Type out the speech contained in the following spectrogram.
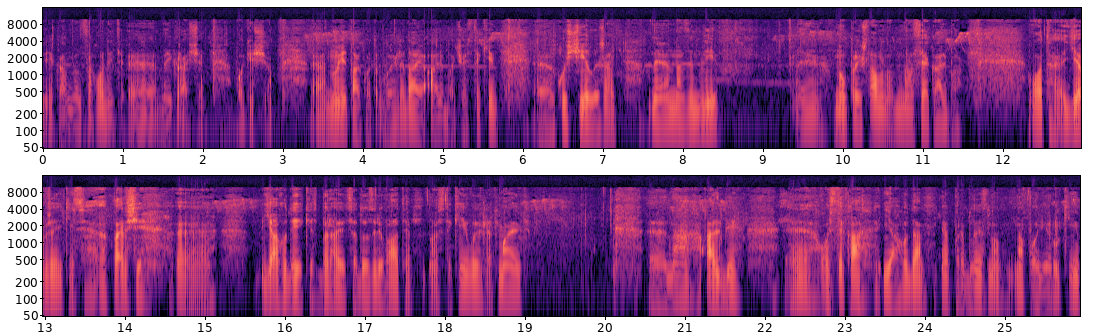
яка в нас заходить найкраще поки що. Ну і так от виглядає Альба. Щось такі кущі лежать на землі. Ну, прийшла вона до нас як Альба. От, є вже якісь перші ягоди, які збираються дозрівати. Ось такий вигляд мають е, на Альбі. Е, Ось така ягода е, приблизно на фоні руки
